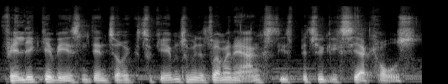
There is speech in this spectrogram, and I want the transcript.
fällig gewesen, den zurückzugeben. Zumindest war meine Angst diesbezüglich sehr groß.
